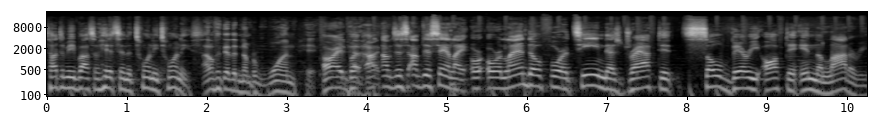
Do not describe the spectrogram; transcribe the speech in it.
Talk to me about some hits in the 2020s. I don't think they're the number one pick. All right, but I, I'm just I'm just saying like or, Orlando for a team that's drafted so very often in the lottery.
